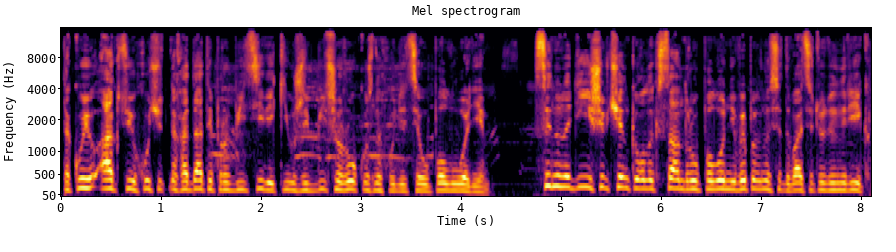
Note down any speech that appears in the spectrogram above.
Такою акцією хочуть нагадати про бійців, які вже більше року знаходяться у полоні. Сину Надії Шевченко Олександру у полоні виповнився 21 рік.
